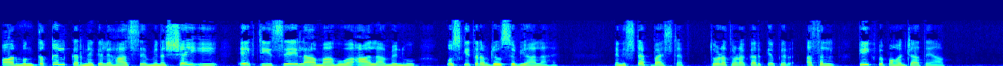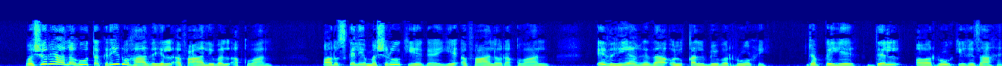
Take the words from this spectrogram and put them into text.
اور منتقل کرنے کے لحاظ سے من شعی ایک چیز سے علامہ ہوا اعلی من اس کی طرف جو اس سے بھی اعلیٰ ہے۔ یعنی اسٹیپ بائی اسٹیپ تھوڑا تھوڑا کر کے پھر اصل پیک پہ پہنچ جاتے ہیں آپ۔ وشر الح تقریر ہل افعال اول اقوال اور اس کے لیے مشروع کیے گئے یہ افعال اور اقوال اب ہی غذا القلب و روح ہی جبکہ یہ دل اور روح کی غذا ہے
